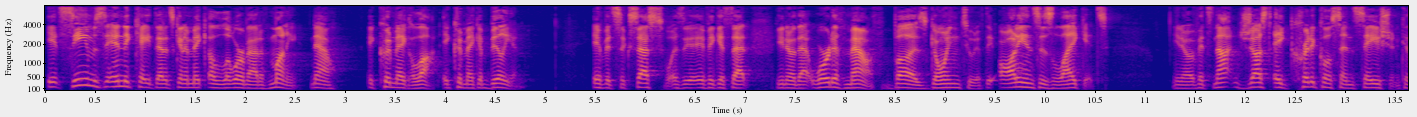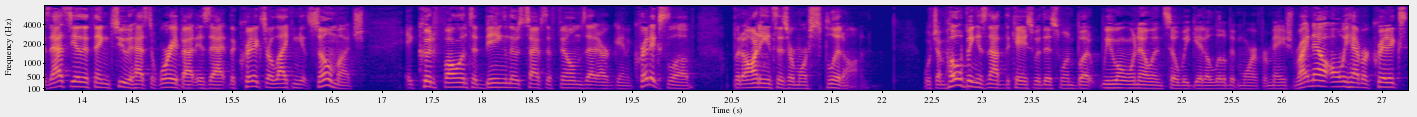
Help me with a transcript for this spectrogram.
it seems to indicate that it's going to make a lower amount of money. Now, it could make a lot. It could make a billion if it's successful, if it gets that, you know, that word of mouth buzz going to it, if the audiences like it you know, if it's not just a critical sensation, because that's the other thing too it has to worry about is that the critics are liking it so much, it could fall into being those types of films that are again critics love, but audiences are more split on. Which I'm hoping is not the case with this one, but we won't know until we get a little bit more information. Right now, all we have are critics,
